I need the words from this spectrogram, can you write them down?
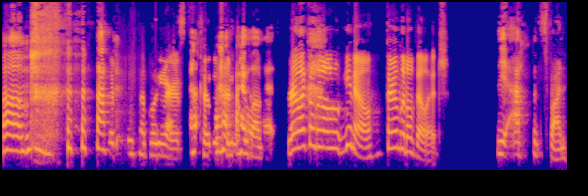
Um a couple years. I love it. They're like a little, you know, they're a little village. Yeah, it's fun.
